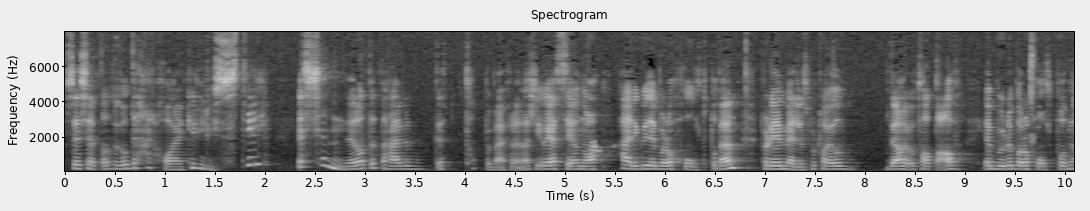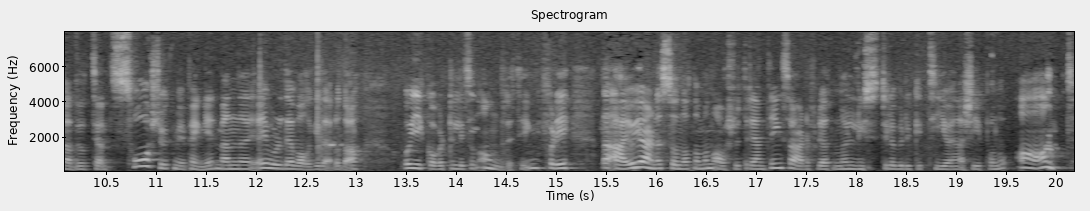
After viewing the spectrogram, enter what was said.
Så jeg kjente at det her har jeg ikke lyst til. Jeg kjenner at dette her det tapper meg for energi. Og jeg ser jo nå herregud, jeg burde holdt på den, fordi medlemsport har jo, det har jo tatt av. Jeg burde bare holdt på den. Jeg hadde tjent så sjukt mye penger, men jeg gjorde det valget der og da og gikk over til litt sånn andre ting. Fordi det er jo gjerne sånn at når man avslutter én ting, så er det fordi at man har lyst til å bruke tid og energi på noe annet.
